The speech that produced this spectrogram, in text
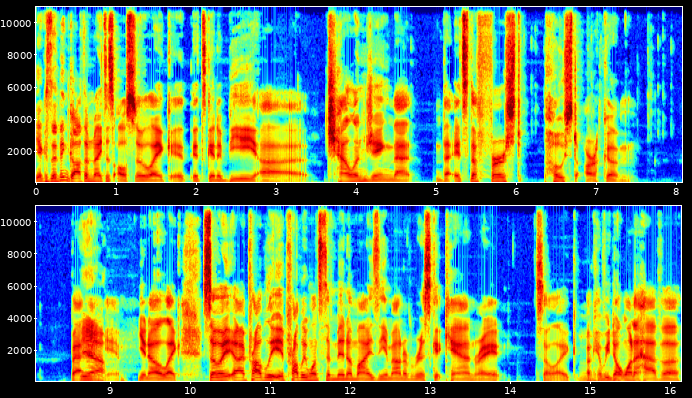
because I think Gotham Knights is also like it, it's going to be uh, challenging that that it's the first post Arkham Batman Yeah. game. You know, like so it, I probably it probably wants to minimize the amount of risk it can, right? So like, okay, we don't want to have a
